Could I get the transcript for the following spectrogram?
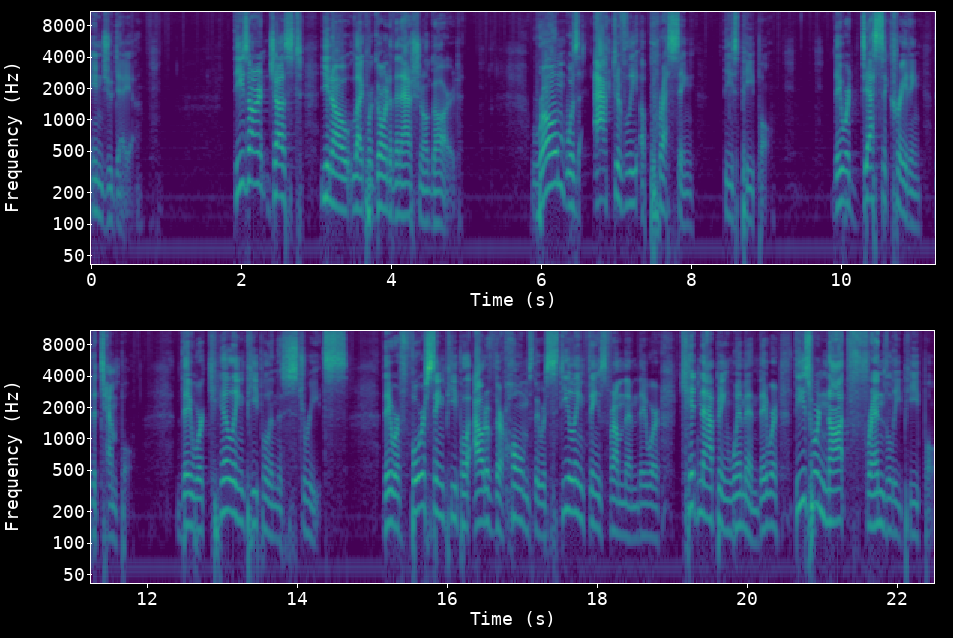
in Judea. These aren't just, you know, like we're going to the National Guard. Rome was actively oppressing these people. They were desecrating the temple. They were killing people in the streets. They were forcing people out of their homes. They were stealing things from them. They were kidnapping women. They were, these were not friendly people.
